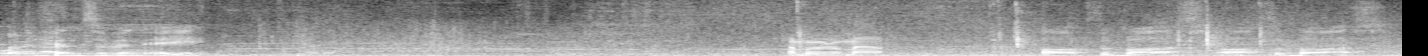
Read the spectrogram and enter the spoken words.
Defensive in eight. I'm moving them out. Off the boss. Off the boss.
